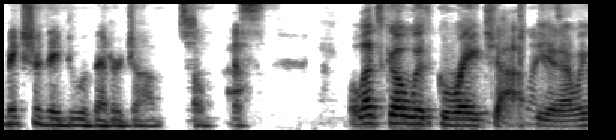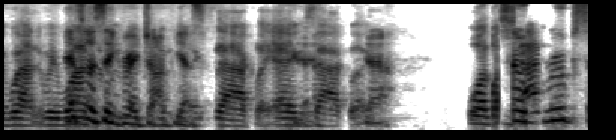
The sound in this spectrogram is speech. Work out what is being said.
make sure they do a better job. So yes. Well let's go with great job. You know we want we want to say great job yes. Exactly exactly. yeah, yeah. well so that, groups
